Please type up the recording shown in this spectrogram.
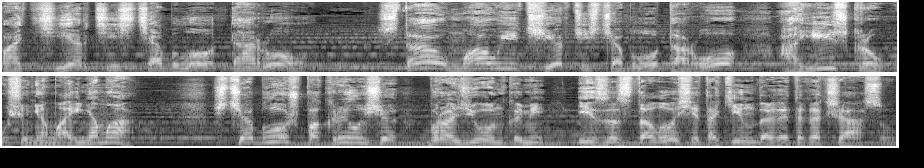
пацерці сцябло таро. Стаў маўі церці сцябло таро, а іскраў усё няма і няма. Сцябло ж пакрылася бразёнкамі і засталося такім да гэтага часу.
